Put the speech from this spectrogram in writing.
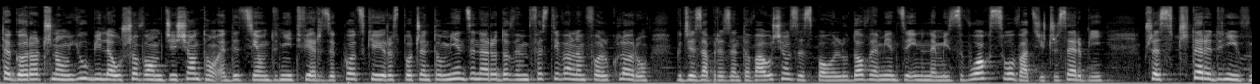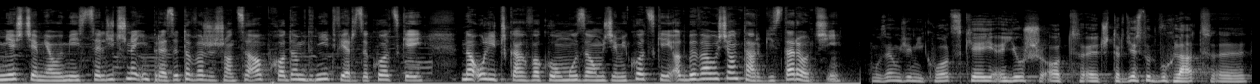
Tegoroczną jubileuszową dziesiątą edycję Dni Twierdzy Kłodzkiej rozpoczęto Międzynarodowym Festiwalem Folkloru, gdzie zaprezentowały się zespoły ludowe m.in. z Włoch, Słowacji czy Serbii. Przez cztery dni w mieście miały miejsce liczne imprezy towarzyszące obchodom Dni Twierdzy Kłodzkiej. Na uliczkach wokół Muzeum Ziemi Kłodzkiej odbywały się targi staroci. Muzeum Ziemi Kłodzkiej już od 42 lat e,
